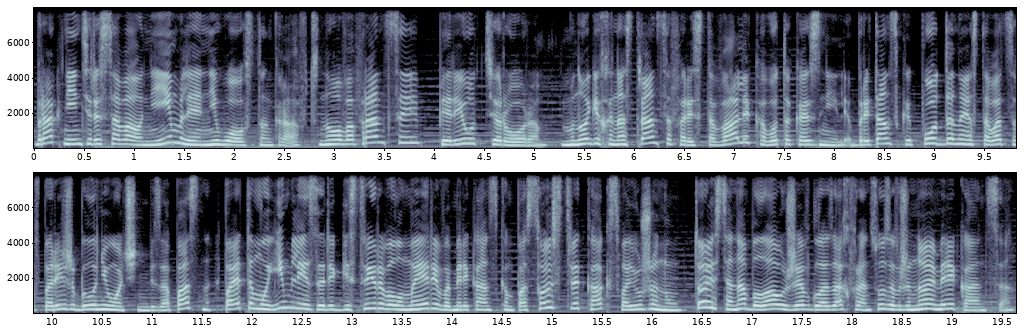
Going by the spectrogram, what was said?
Брак не интересовал ни Имли, ни Уолстонкрафт, но во Франции период террора. Многих иностранцев арестовали, кого-то казнили. Британской подданной оставаться в Париже было не очень безопасно, поэтому Имли зарегистрировал Мэри в американском посольстве как свою жену. То есть она была уже в глазах французов женой американца.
